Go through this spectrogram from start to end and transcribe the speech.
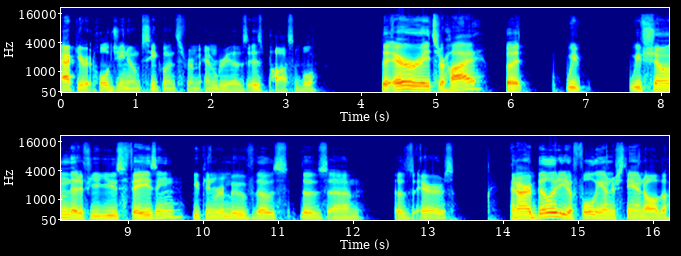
accurate whole genome sequence from embryos is possible. The error rates are high, but we've, we've shown that if you use phasing, you can remove those, those, um, those errors. And our ability to fully understand all the,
